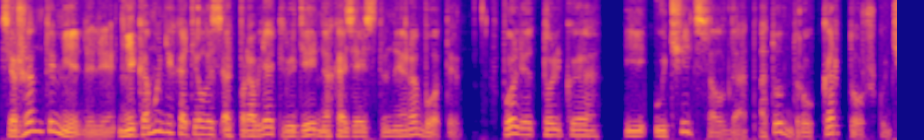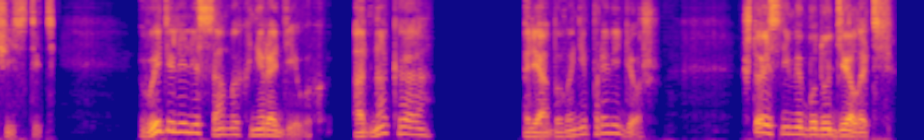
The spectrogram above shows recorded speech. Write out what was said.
Сержанты медлили. Никому не хотелось отправлять людей на хозяйственные работы. В поле только и учить солдат, а тут вдруг картошку чистить. Выделили самых нерадивых. Однако Рябова не проведешь. Что я с ними буду делать?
